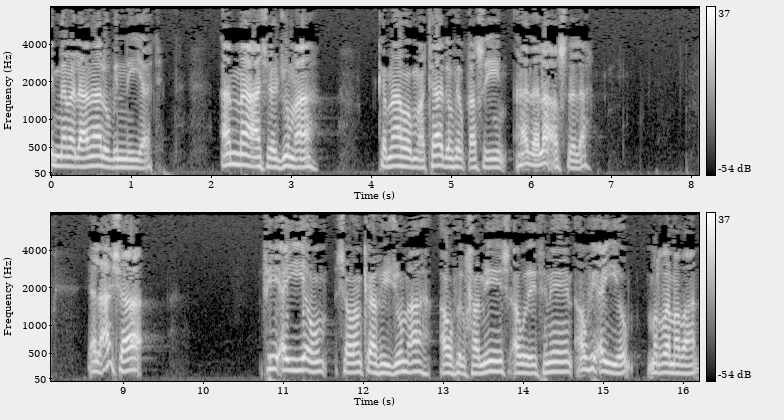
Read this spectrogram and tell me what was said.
إنما الأعمال بالنيات. أما عشر الجمعة كما هو معتاد في القصيم هذا لا أصل له. العشاء في أي يوم سواء كان في جمعة أو في الخميس أو الاثنين أو في أي يوم من رمضان.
